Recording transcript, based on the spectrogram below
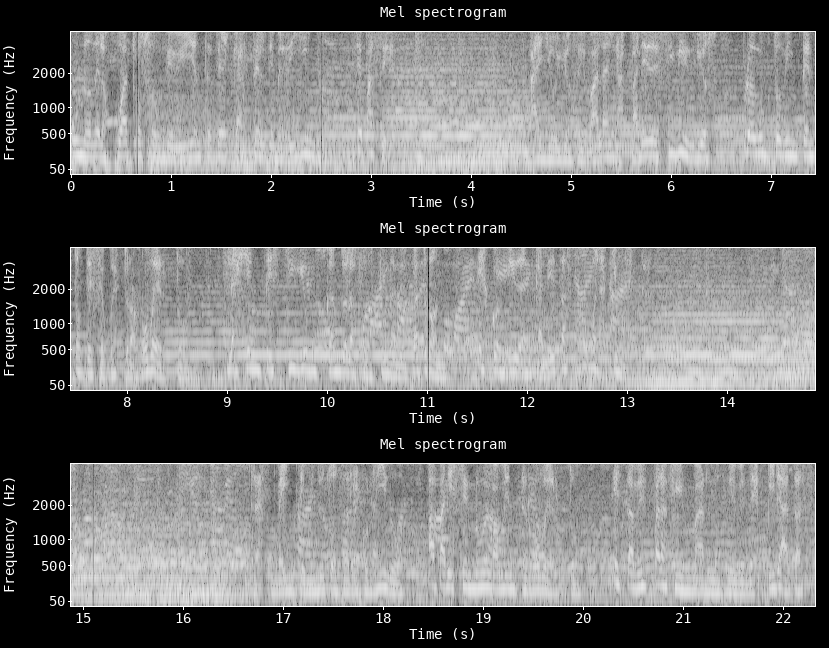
uno de los cuatro sobrevivientes del cartel de Medellín, se pasea. Hay hoyos de bala en las paredes y vidrios, producto de intentos de secuestro a Roberto. La gente sigue buscando la fortuna del patrón, escondida en caletas como las que muestra. Tras 20 minutos de recorrido, aparece nuevamente Roberto, esta vez para firmar los DVDs piratas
